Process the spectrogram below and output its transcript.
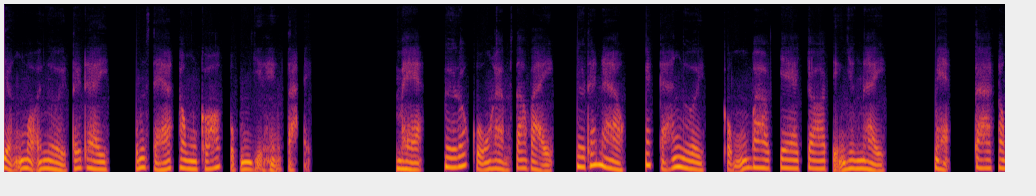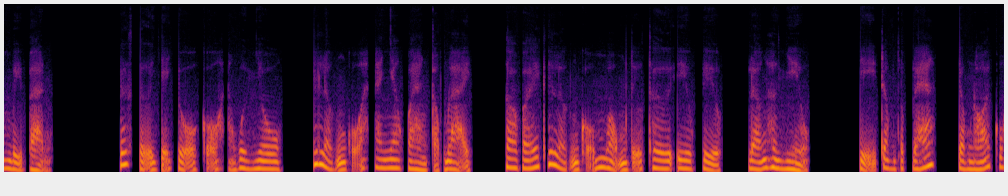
dẫn mọi người tới đây cũng sẽ không có cục diện hiện tại. Mẹ, ngươi rốt cuộc làm sao vậy? Như thế nào? Tất cả người cũng bao che cho tiện nhân này. Mẹ, ta không bị bệnh. Trước sự dễ dụ của hạng quân nhu, khí luận của hai nha hoàng cộng lại so với khí luận của mộng tiểu thư yêu kiều lớn hơn nhiều. Chỉ trong chốc lát, giọng nói của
